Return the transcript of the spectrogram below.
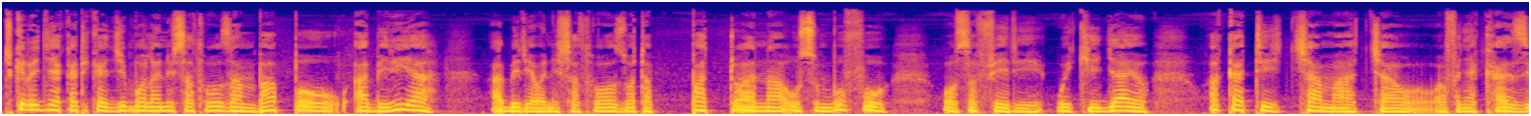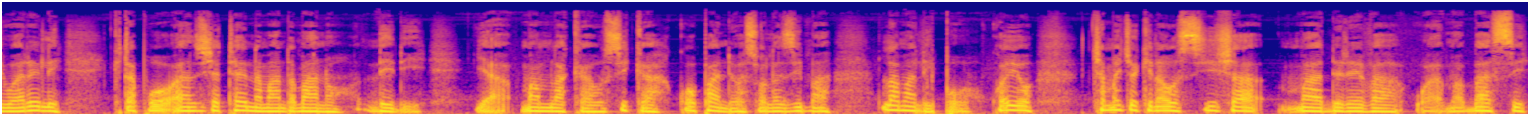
Tukirejea katika jimbo la New South Wales ambapo abiria abiria wa New South Wales watapatwa na usumbufu wa usafiri wiki ijayo wakati chama cha wafanyakazi wa reli kitapoanzisha tena maandamano dhidi ya mamlaka husika kwa upande wa suala zima la malipo. Kwa hiyo chama hicho kinahusisha madereva wa mabasi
